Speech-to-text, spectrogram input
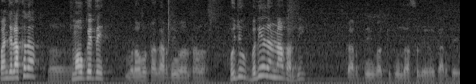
5 ਲੱਖ ਦਾ? ਮੌਕੇ ਤੇ? ਮੋੜਾ ਮੋਟਾ ਕਰਦੀ ਮਾਨਤਾ ਦਾ ਹੋ ਜੂ ਵਧੀਆ ਦਿਨ ਨਾ ਕਰਦੀ। ਕਰਦੀ ਬਾਕੀ ਤੂੰ ਦੱਸ ਦੇ ਕਰਦੇ।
